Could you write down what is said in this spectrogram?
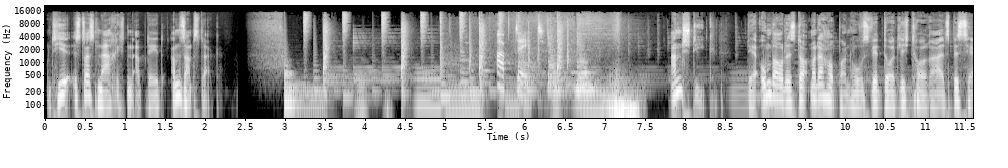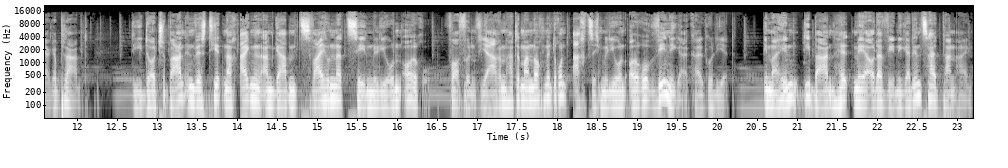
Und hier ist das Nachrichtenupdate am Samstag. Update. Anstieg. Der Umbau des Dortmunder Hauptbahnhofs wird deutlich teurer als bisher geplant. Die Deutsche Bahn investiert nach eigenen Angaben 210 Millionen Euro. Vor fünf Jahren hatte man noch mit rund 80 Millionen Euro weniger kalkuliert. Immerhin, die Bahn hält mehr oder weniger den Zeitplan ein.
